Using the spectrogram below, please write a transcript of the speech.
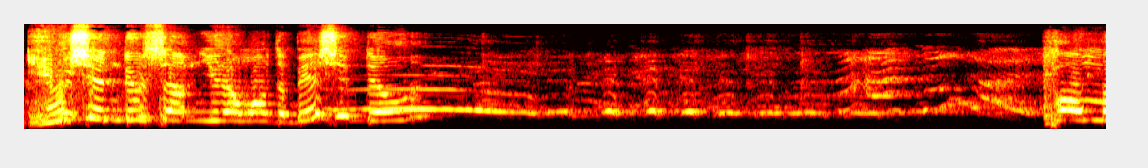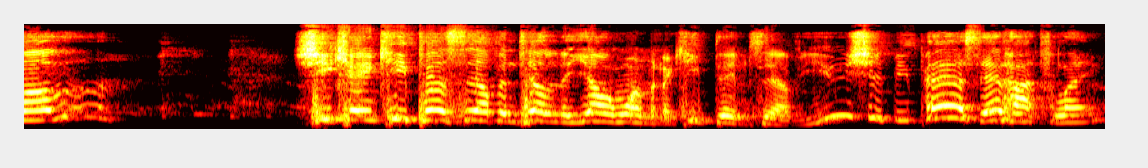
You shouldn't do something you don't want the bishop doing. Mother. She can't keep herself and telling the young woman to keep themselves. You should be past that hot flame.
